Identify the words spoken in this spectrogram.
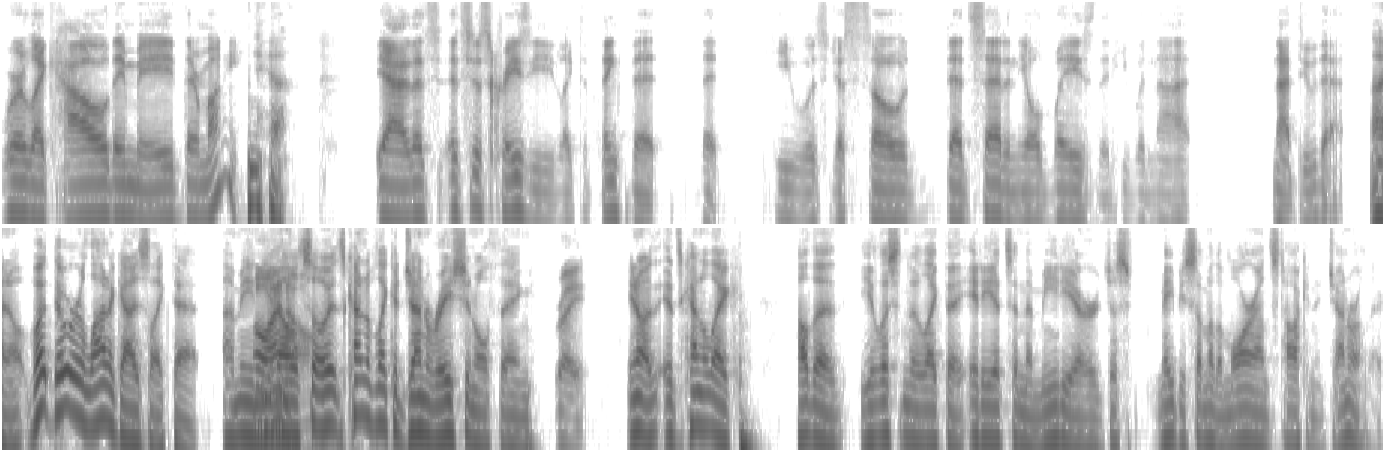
were like how they made their money. Yeah. Yeah, that's it's just crazy like to think that that he was just so dead set in the old ways that he would not not do that. I know. But there were a lot of guys like that. I mean, Oh, you know, know. so it's kind of like a generational thing. Right. You know, it's kind of like how the you listen to like the idiots in the media or just maybe some of the morons talking in general there.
